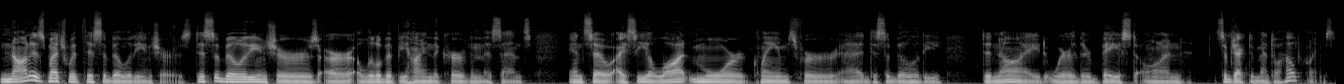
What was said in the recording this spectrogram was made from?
Not as much with disability insurers. Disability insurers are a little bit behind the curve in this sense. And so I see a lot more claims for uh, disability denied where they're based on subjective mental health claims.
